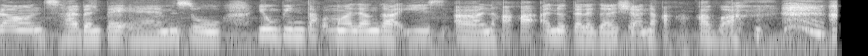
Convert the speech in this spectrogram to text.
around 7 p.m. So yung binta ko mga langga is ah, nakakaano talaga siya, nakakakaba.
